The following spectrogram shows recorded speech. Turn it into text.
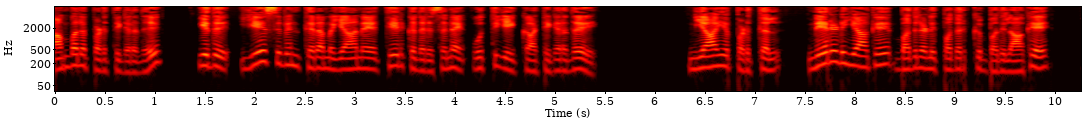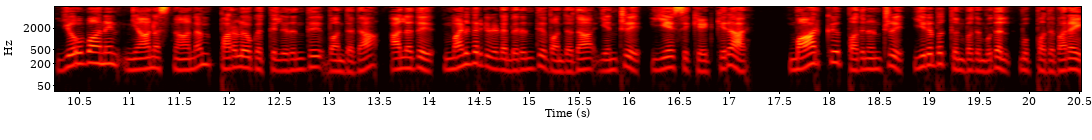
அம்பலப்படுத்துகிறது. இது இயேசுவின் திறமையான தீர்க்கதரிசன உத்தியைக் காட்டுகிறது. நியாயப்படுத்தல் நேரடியாக பதிலளிப்பதற்கு பதிலாக யோவானின் ஞானஸ்நானம் பரலோகத்திலிருந்து வந்ததா அல்லது மனிதர்களிடமிருந்து வந்ததா என்று இயேசு கேட்கிறார். மார்க்கு பதினொன்று இருபத்தொன்பது முதல் முப்பது வரை.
